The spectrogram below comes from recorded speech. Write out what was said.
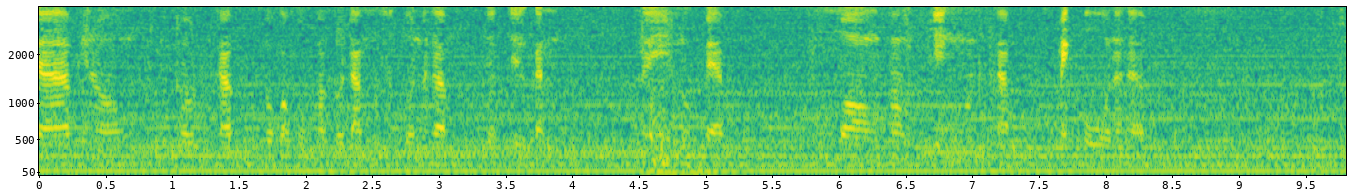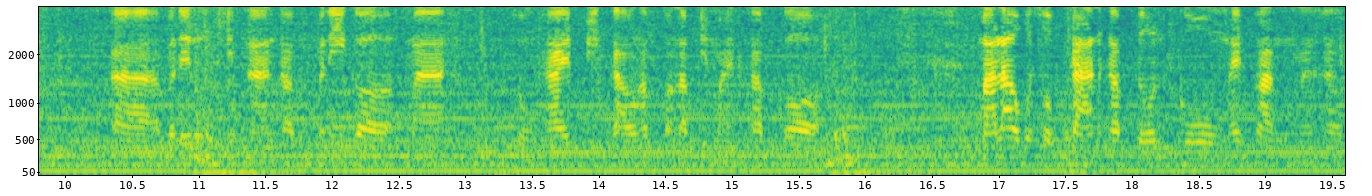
ครับพี่น้องทุกคนครับพบกับผมครับรถดำรถสกุลนะครับจะเจอกันในรูปแบบมุมมองห้องเก่งกับแมคโครนะครับอ่าไม่ได้ลงคลิปนานครับ วันนี้ก็มาส่งท้ายปีเก่าครับต้อนรับปีใหม่นะครับ ก็มาเล่าประสบการณ์ครับ โดนโกงให้ฟังนะครับ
